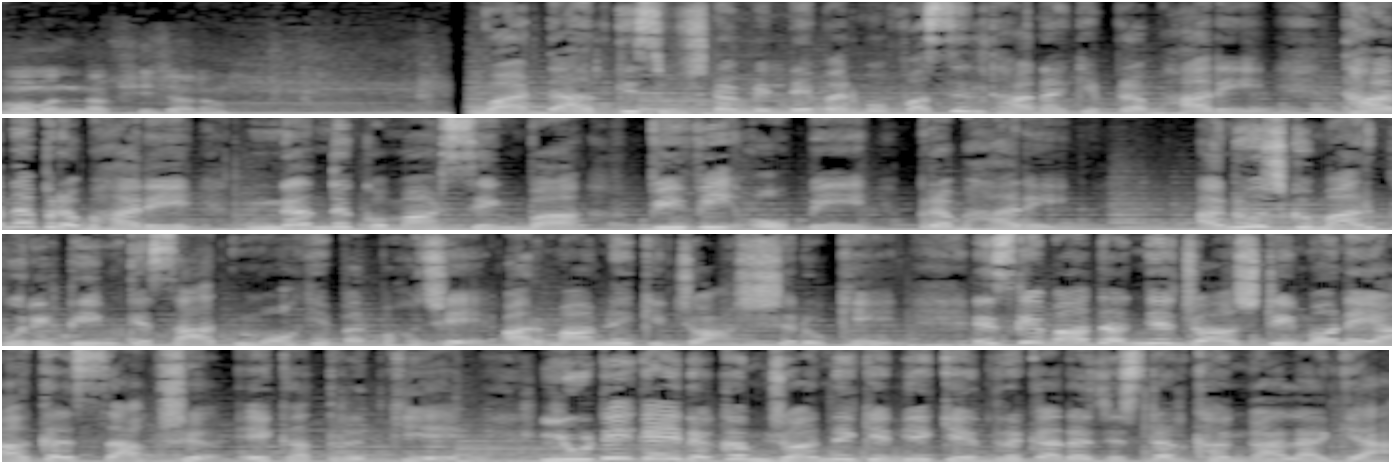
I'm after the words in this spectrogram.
मोहम्मद नफीज आलम। वारदात की सूचना मिलने पर मुफस्सिल थाना के प्रभारी, थाना प्रभारी नंद कुमार सिंह व वीवीओपी प्रभारी अनुज कुमार पूरी टीम के साथ मौके पर पहुँचे और मामले की जाँच शुरू की। इसके बाद अन्य जाँच टीमों ने आकर साक्ष्य एकत्रित किए। लूटी गई रकम जानने के लिए केंद्र का रजिस्टर खंगाला गया।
